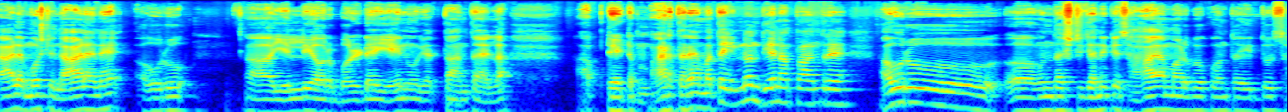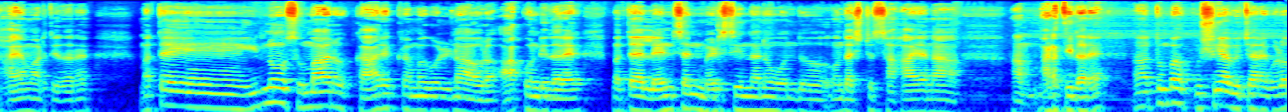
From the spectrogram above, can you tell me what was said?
ನಾಳೆ ಮೋಸ್ಟ್ಲಿ ನಾಳೆನೇ ಅವರು ಎಲ್ಲಿ ಅವ್ರ ಬರ್ಡೇ ಏನು, ಎತ್ತ ಅಂತ ಎಲ್ಲ ಅಪ್ಡೇಟ್ ಮಾಡ್ತಾರೆ. ಮತ್ತು ಇನ್ನೊಂದು ಏನಪ್ಪ ಅಂದರೆ ಅವರು ಒಂದಷ್ಟು ಜನಕ್ಕೆ ಸಹಾಯ ಮಾಡಬೇಕು ಅಂತ ಇದ್ದು ಸಹಾಯ ಮಾಡ್ತಿದ್ದಾರೆ. ಮತ್ತು ಇನ್ನೂ ಸುಮಾರು ಕಾರ್ಯಕ್ರಮಗಳನ್ನ ಅವರು ಹಾಕ್ಕೊಂಡಿದ್ದಾರೆ ಮತ್ತು ಲೆನ್ಸ್ ಆ್ಯಂಡ್ ಮೆಡಿಸಿನ್ನೂ ಒಂದು, ಒಂದಷ್ಟು ಸಹಾಯನ ಮಾಡ್ತಿದ್ದಾರೆ ತುಂಬ ಖುಷಿಯ ವಿಚಾರಗಳು.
